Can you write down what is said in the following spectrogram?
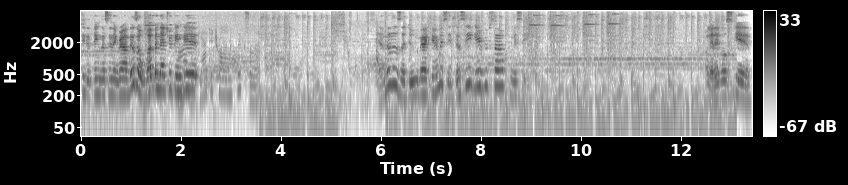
See the thing that's in the ground? There's a weapon that you can get. the Gadgetron Quick Select. Yeah, this is a dude back here. Let me see. Does he give you stuff? Let me see. Okay, there goes Skidd.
